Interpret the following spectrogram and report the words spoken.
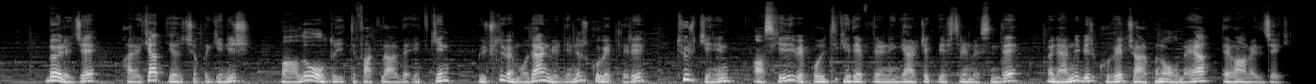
Böylece harekat yarıçapı geniş, bağlı olduğu ittifaklarda etkin, güçlü ve modern bir deniz kuvvetleri Türkiye'nin askeri ve politik hedeflerinin gerçekleştirilmesinde önemli bir kuvvet çarpanı olmaya devam edecek.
